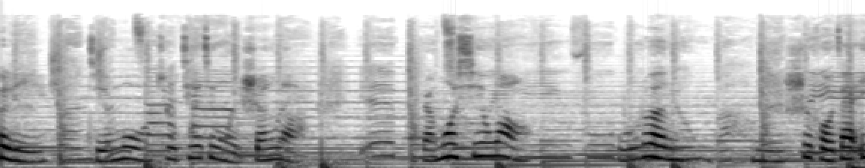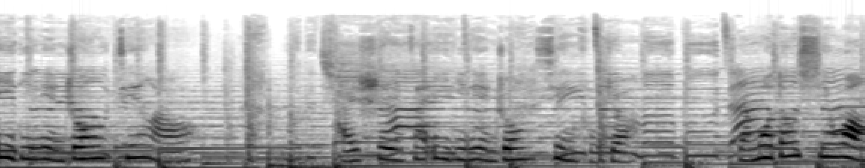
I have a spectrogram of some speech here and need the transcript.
这里节目就接近尾声了。冉墨希望，无论你是否在异地恋中煎熬，还是在异地恋中幸福着，冉墨都希望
